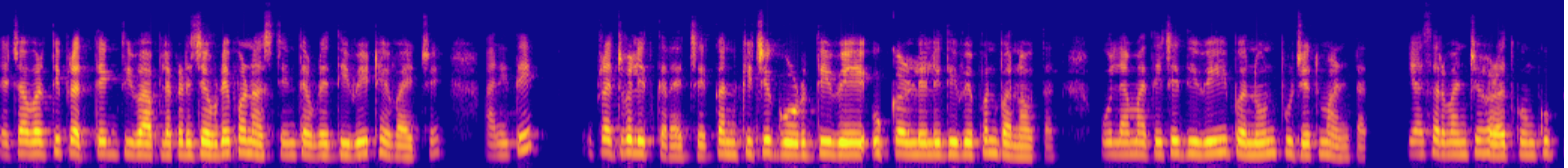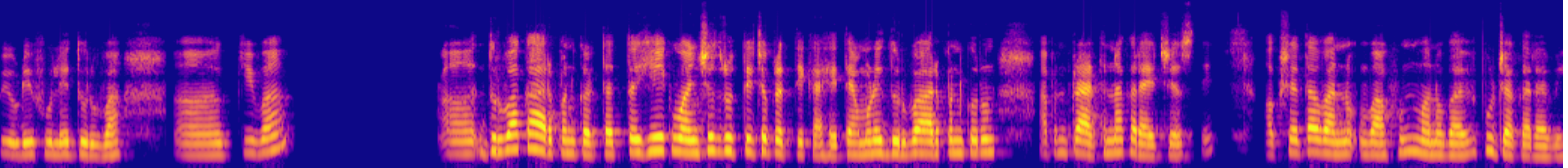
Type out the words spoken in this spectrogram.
त्याच्यावरती प्रत्येक दिवा आपल्याकडे जेवढे पण असतील तेवढे दिवे ठेवायचे आणि ते प्रज्वलित करायचे. कणकीचे गोड दिवे उकळलेले दिवे पण बनवतात. ओल्या मातीचे दिवेही बनवून पूजेत मांडतात. या सर्वांची हळद कुंकू पिवळी फुले दुर्वा किंवा दुर्वा का अर्पण करतात. तर ही एक वंशवृत्तीचे प्रतीक आहे. त्यामुळे दुर्वा अर्पण करून आपण प्रार्थना करायची असते. अक्षता वान वाहून मनोभावे पूजा करावी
